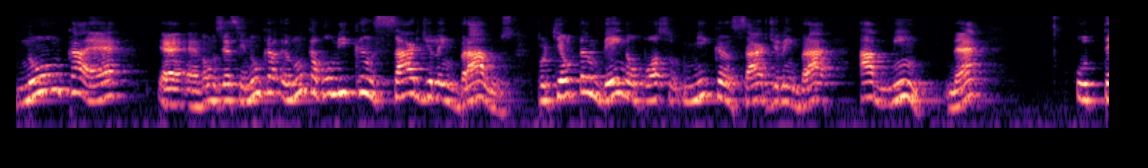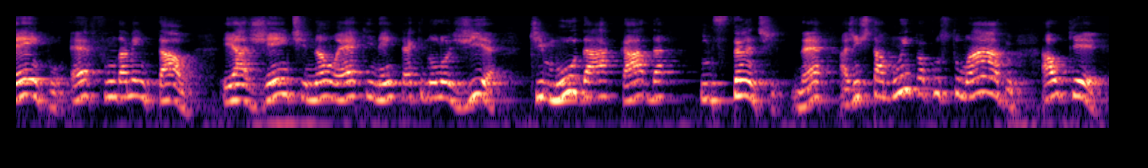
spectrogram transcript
Nunca é, é, é vamos dizer assim, nunca, eu nunca vou me cansar de lembrá-los, porque eu também não posso me cansar de lembrar a mim, né? O tempo é fundamental. E a gente não é que nem tecnologia que muda a cada instante, né? A gente está muito acostumado ao que?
